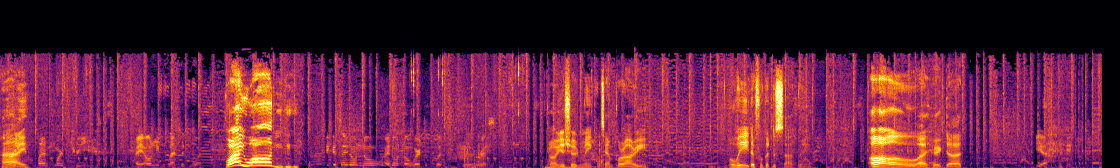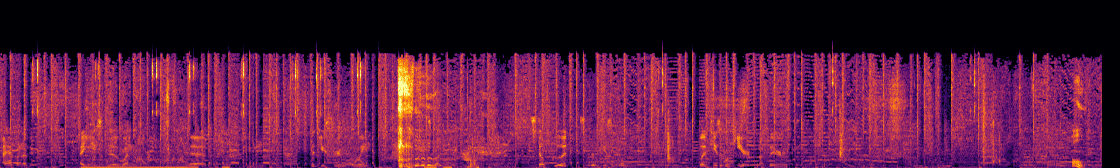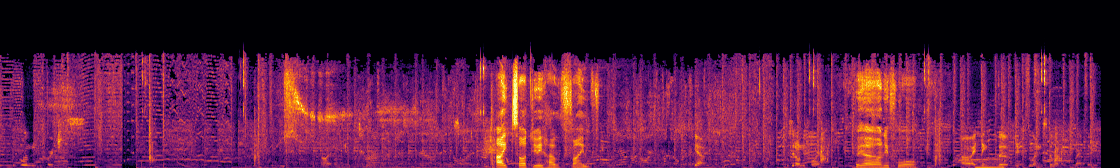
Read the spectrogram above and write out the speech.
Hi. Plant more trees. I only planted one Why one? because I don't know. I don't know where to put the rest. oh, you should make temporary. Oh wait, I forgot the sapling. Oh, I heard that. Yeah. I have another one. I used still good. It's still usable. But it's usable here, not there. Oh, We'll need torches. Oh, I only have two. I thought you have five. Only four? Yeah, only four. Uh, I think the fifth one is the one I planted.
